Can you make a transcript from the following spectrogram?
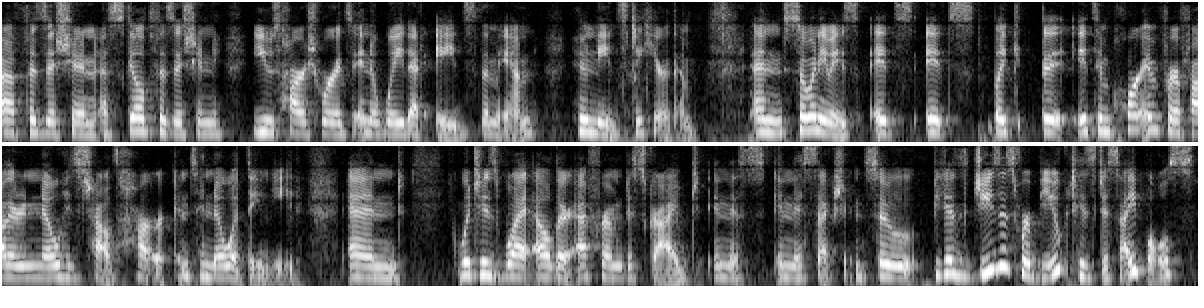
a physician a skilled physician use harsh words in a way that aids the man who needs to hear them. And so anyways it's it's like the, it's important for a father to know his child's heart and to know what they need. And which is what elder ephraim described in this in this section. So because jesus rebuked his disciples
